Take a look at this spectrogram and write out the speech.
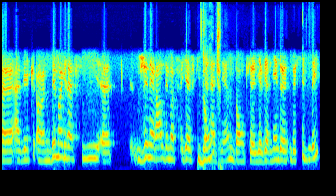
euh, avec une démographie euh, générale démographie Donc? canadienne. Donc, euh, il n'y avait rien de, de ciblé.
